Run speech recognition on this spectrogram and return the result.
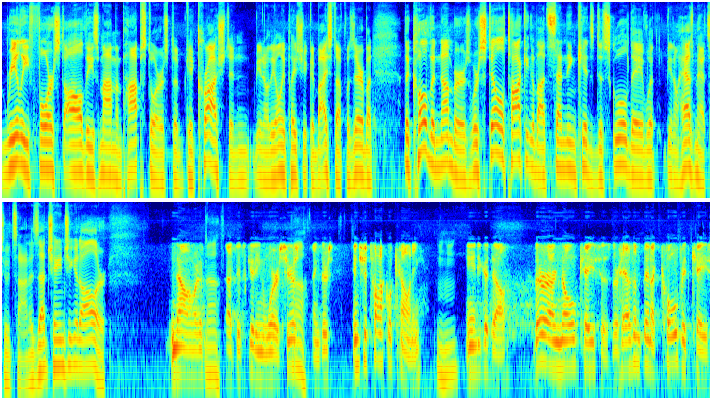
really forced all these mom and pop stores to get crushed and you know the only place you could buy stuff was there but the covid numbers we're still talking about sending kids to school dave with you know hazmat suits on is that changing at all or No, in fact, it's getting worse. Here's Oh. the thing: there's in Chautauqua County, Mm-hmm. Andy Goodell. There are no cases. There hasn't been a COVID case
